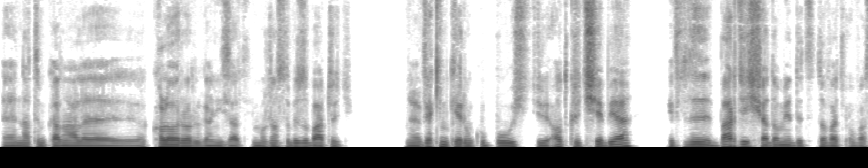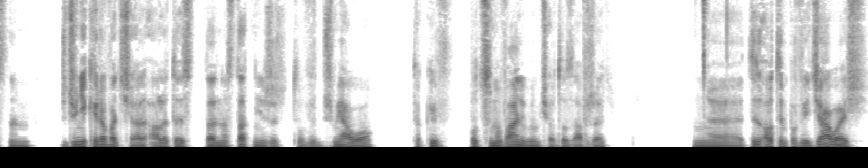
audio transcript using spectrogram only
e, na tym kanale kolory organizacji. Można sobie zobaczyć, e, w jakim kierunku pójść, odkryć siebie i wtedy bardziej świadomie decydować o własnym życiu. Nie kierować, ale to jest ten ostatni rzecz, to wybrzmiało. Takie w podsumowaniu bym chciał to zawrzeć. E, ty o tym powiedziałeś,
